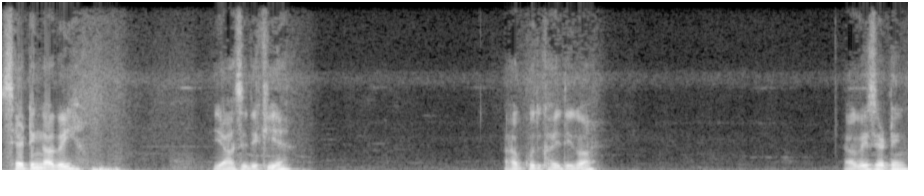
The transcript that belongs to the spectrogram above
सेटिंग आ गई। यहाँ से देखिए। आपको दिखाई देगा। आ गई सेटिंग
